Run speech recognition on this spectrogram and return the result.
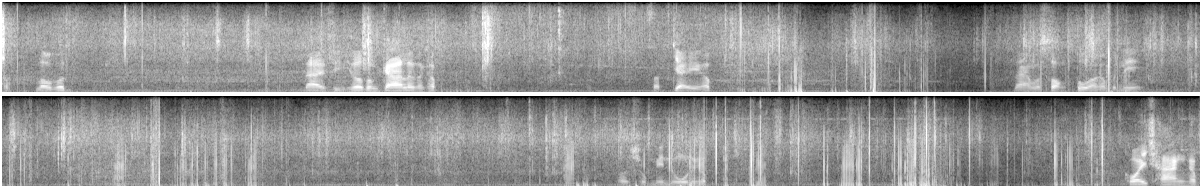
ครับเราก็ได้สิ่งที่เราต้องการแล้วนะครับ สัตว์ใหญ่ครับ ได้มาสองตัวครับวันนี้ เราชมเมนูนะครับ ก้อยช้างครับ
